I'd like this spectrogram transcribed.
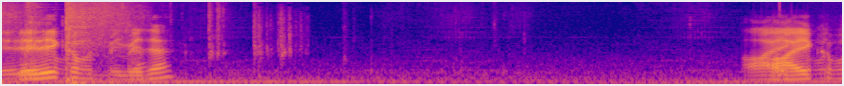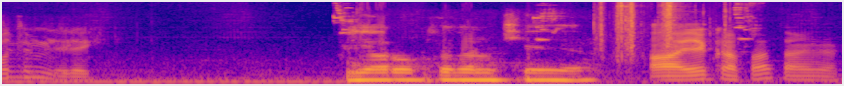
Nereye kapatayım beyler? A'yı kapatayım mı direkt? Diğer ortadan ikiye ya. A'yı kapat aynen.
